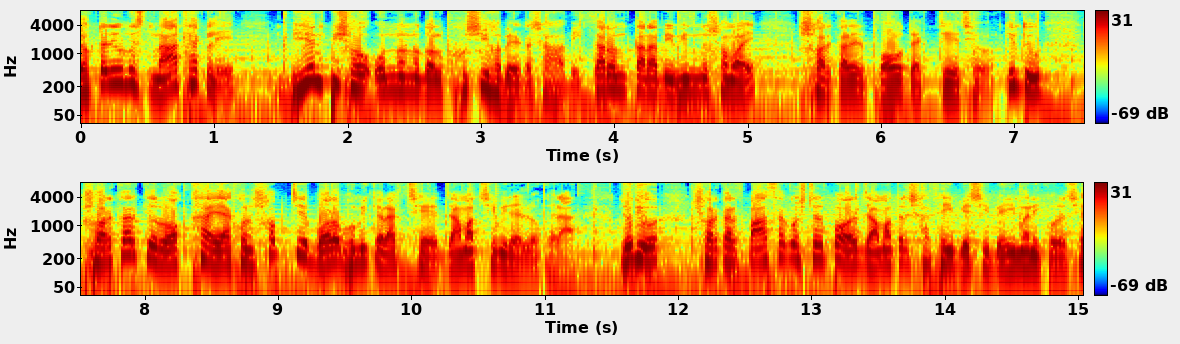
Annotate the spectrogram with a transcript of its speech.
ডক্টর ইউনুস না থাকলে বিএনপি সহ অন্যান্য দল খুশি হবে এটা স্বাভাবিক, কারণ তারা বিভিন্ন সময় সরকারের পদত্যাগ চেয়েছেও। কিন্তু সরকারকে রক্ষায় এখন সবচেয়ে বড় ভূমিকা রাখছে জামাত শিবিরের লোকেরা। যদিও সরকার পাঁচ আগস্টের পর জামাতের সাথেই বেশি বেইমানি করেছে,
